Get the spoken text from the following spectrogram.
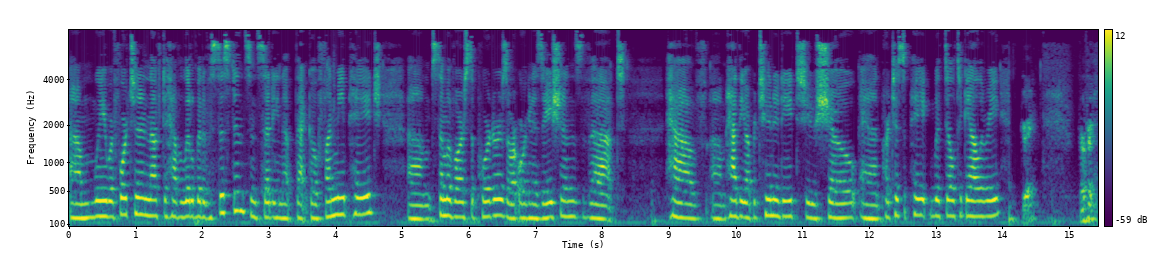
Um, we were fortunate enough to have a little bit of assistance in setting up that GoFundMe page. Um, some of our supporters are organizations that have um, had the opportunity to show and participate with Delta Gallery. Great, perfect.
